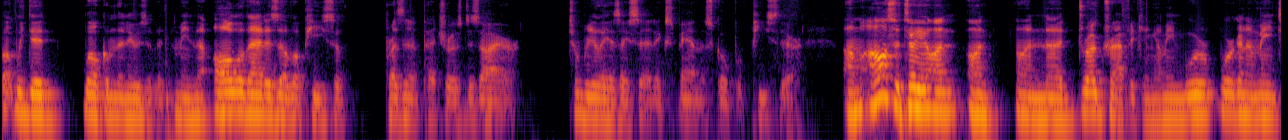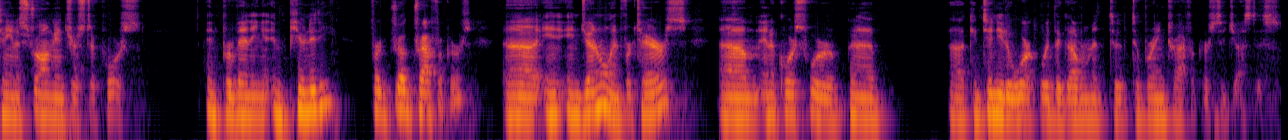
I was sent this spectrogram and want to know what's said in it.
but we did welcome the news of it. I mean, that all of that is of a piece of President Petro's desire to really, as I said, expand the scope of peace there. Um, I'll also tell you on on on uh, drug trafficking. I mean, we're we're going to maintain a strong interest, of course, in preventing impunity for drug traffickers uh, in, in general and for terrorists. Um, and of course, we're going to uh, continue to work with the government to, to bring traffickers to justice.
